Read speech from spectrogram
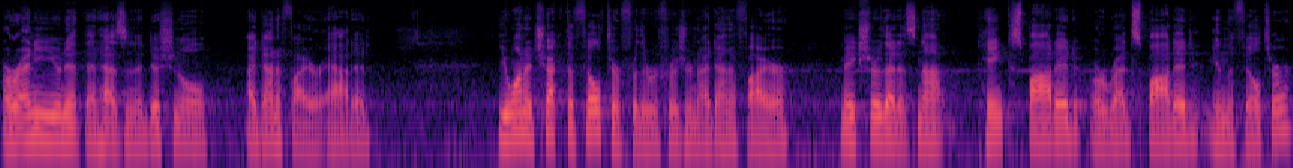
or any unit that has an additional identifier added, you want to check the filter for the refrigerant identifier. Make sure that it's not pink spotted or red spotted in the filter.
